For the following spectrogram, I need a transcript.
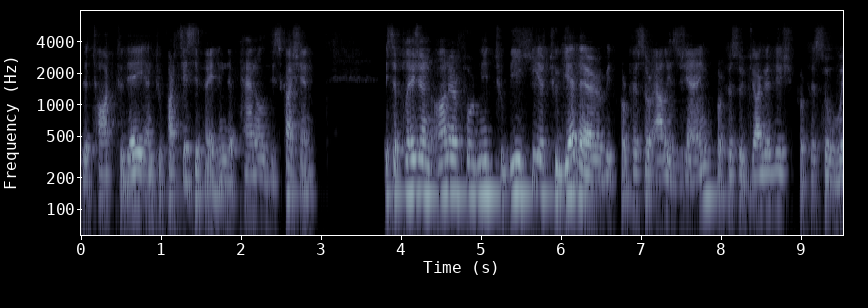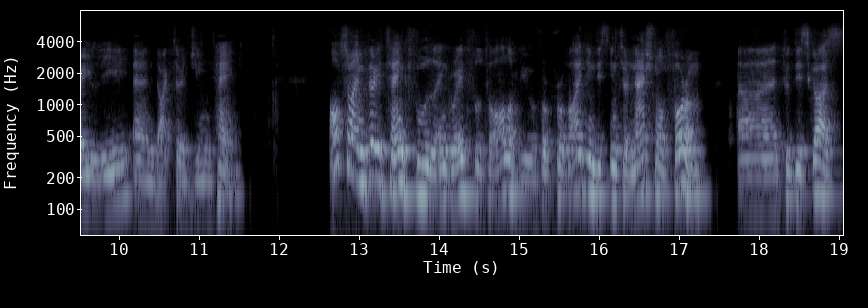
the talk today and to participate in the panel discussion. It's a pleasure and honor for me to be here together with Professor Alice Zhang, Professor Jagadish, Professor Wei Li, and Dr. Jing Tang. Also, I'm very thankful and grateful to all of you for providing this international forum uh, to discuss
